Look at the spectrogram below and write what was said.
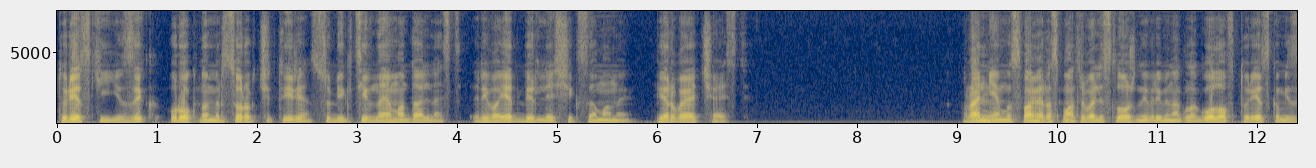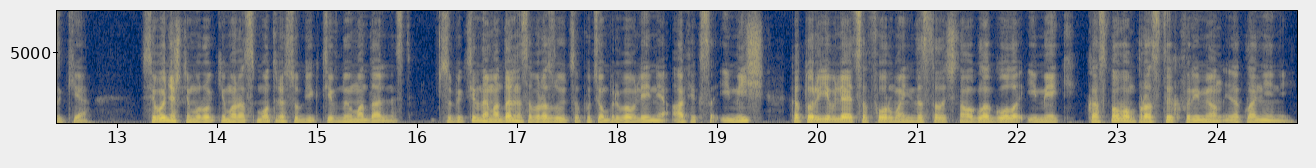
Турецкий язык, урок номер 44, субъективная модальность, Ривает Бирлещик Заманы, первая часть. Ранее мы с вами рассматривали сложные времена глаголов в турецком языке. В сегодняшнем уроке мы рассмотрим субъективную модальность. Субъективная модальность образуется путем прибавления аффикса «имищ», который является формой недостаточного глагола «иметь», к основам простых времен и наклонений.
